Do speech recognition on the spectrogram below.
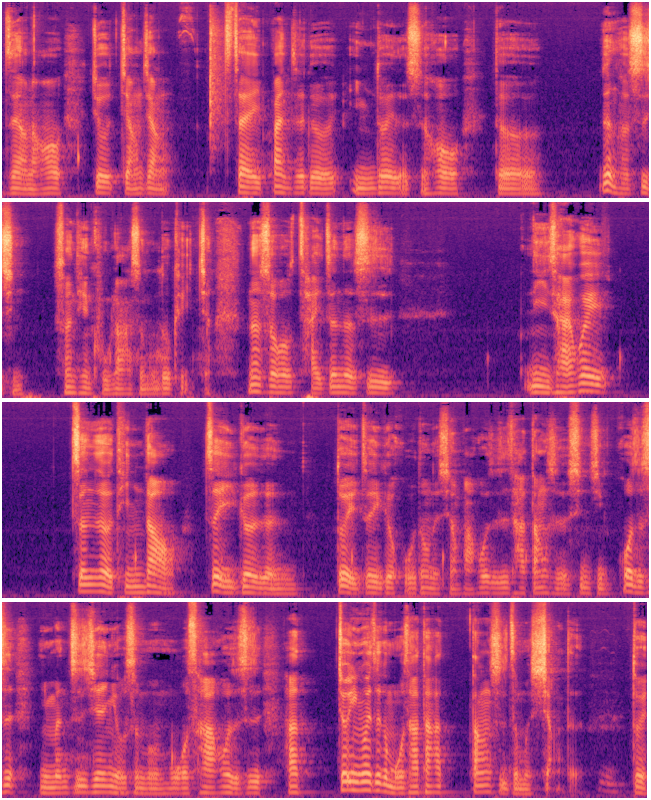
这样，然后就讲讲在办这个营队的时候的任何事情，酸甜苦辣什么都可以讲。那时候才真的是你才会真的听到这一个人对这一个活动的想法，或者是他当时的心情，或者是你们之间有什么摩擦，或者是他就因为这个摩擦，他当时怎么想的？对，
